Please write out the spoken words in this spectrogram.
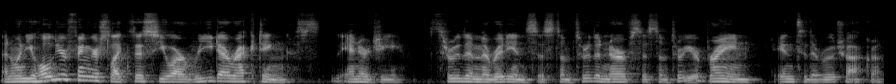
And when you hold your fingers like this, you are redirecting the energy through the meridian system, through the nerve system, through your brain into the root chakra.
